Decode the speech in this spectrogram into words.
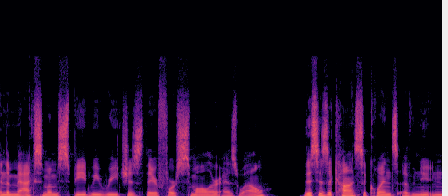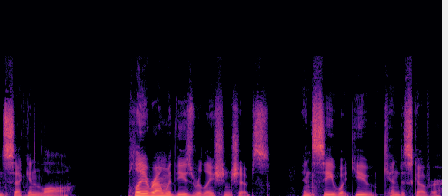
and the maximum speed we reach is therefore smaller as well? This is a consequence of Newton's second law. Play around with these relationships and see what you can discover.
